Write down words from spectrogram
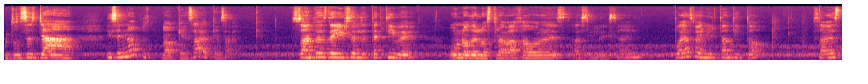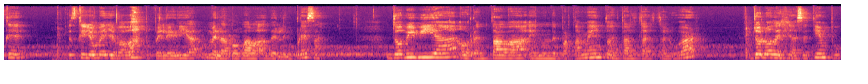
Entonces ya dicen, no, pues no, quién sabe, quién sabe. Entonces, antes de irse el detective, uno de los trabajadores así le dice, ay, ¿puedes venir tantito? ¿Sabes qué? Es que yo me llevaba papelería, me la robaba de la empresa. Yo vivía o rentaba en un departamento en tal, tal, tal lugar. Yo lo dejé hace tiempo,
